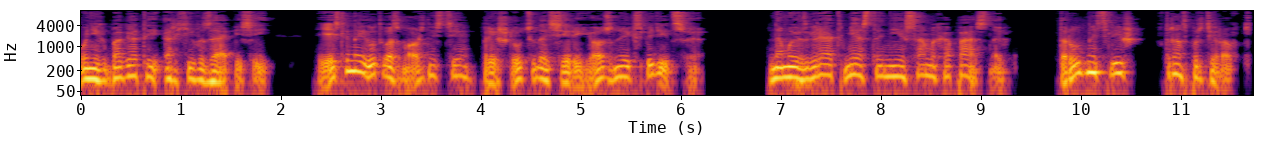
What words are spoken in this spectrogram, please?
У них богатый архив записей. Если найдут возможности, пришлют сюда серьезную экспедицию. На мой взгляд, место не из самых опасных. Трудность лишь в транспортировке.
